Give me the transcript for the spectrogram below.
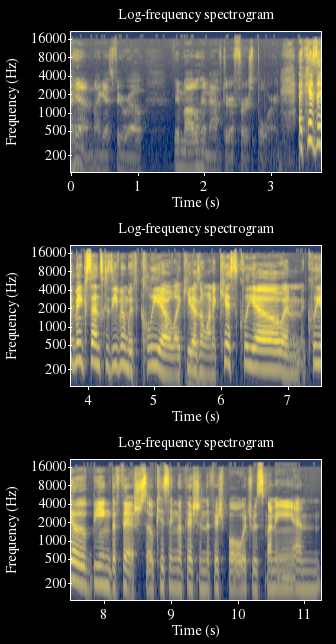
uh, him I guess Figaro. They modeled him after a firstborn. Because it makes sense. Because even with Cleo, like he Yeah. doesn't want to kiss Cleo, and Cleo being the fish, so kissing the fish in the fishbowl, which was funny, and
